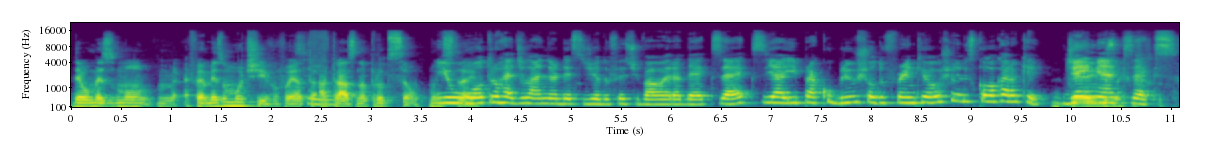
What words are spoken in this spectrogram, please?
deu o mesmo. Foi o mesmo motivo, foi Sim. atraso na produção. Muito E estranho. o outro headliner desse dia do festival era The XX, e aí pra cobrir o show do Frank Ocean, eles colocaram o quê? Jamie James XX.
